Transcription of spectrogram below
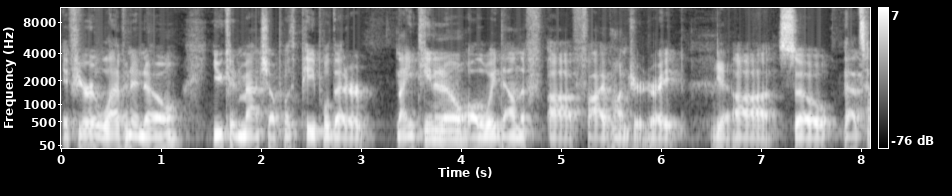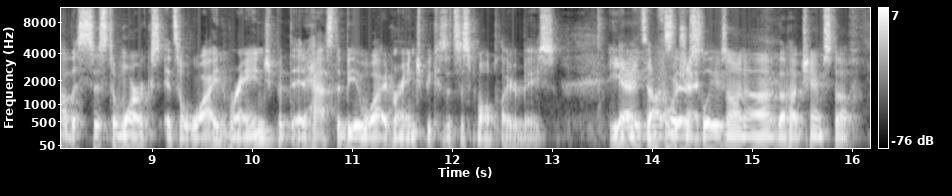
if you're 11 and 0, you can match up with people that are 19 and 0 all the way down to uh, 500, right? Yeah. Uh, so that's how the system works. It's a wide range, but it has to be a wide range because it's a small player base. yeah. Any it's thoughts there, sleeves on uh, the Hut Champ stuff?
